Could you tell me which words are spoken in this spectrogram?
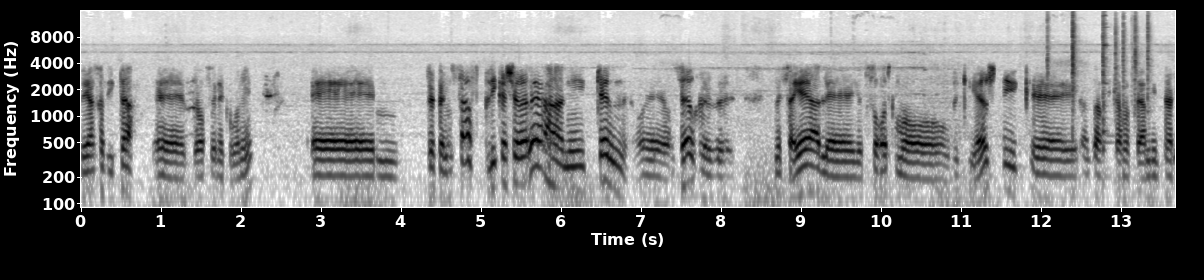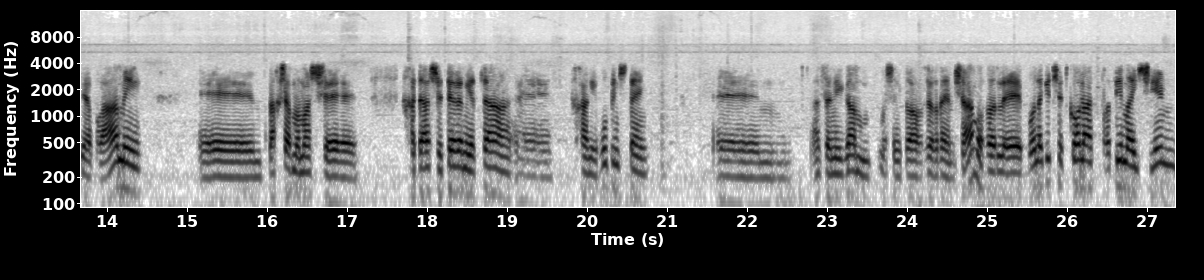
ביחד איתה באופן עקרוני. ובנוסף, בלי קשר אליה, אני כן אה, עוזר ומסייע ליוצרות כמו ריקי הרשטיק, אה, עזרתי כמה פעמים טלי אברהמי, אה, ועכשיו ממש חדש שטרם יצא, חני רובינשטיין. אז אני גם, מה שנקרא, עוזר להם שם, אבל בוא נגיד שאת כל הסרטים האישיים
